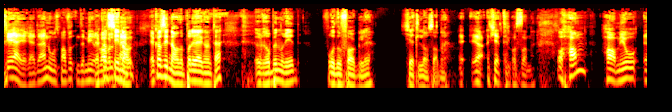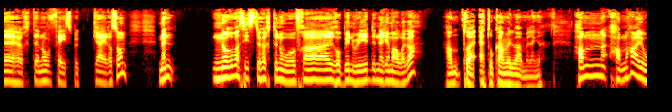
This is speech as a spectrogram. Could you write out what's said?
Tre eiere. Det er noen som har fått jeg kan, si jeg kan si navnet på det en gang til. Robin Reed, Frode Fagerli, Kjetil Åsane. Ja, Kjetil Åsane. Og han har vi jo eh, hørt det noen Facebook-greier og sånn. Men når var sist du hørte noe fra Robin Reed nede i Malaga? Han tror jeg, jeg tror ikke han vil være med lenger. Han, han har jo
